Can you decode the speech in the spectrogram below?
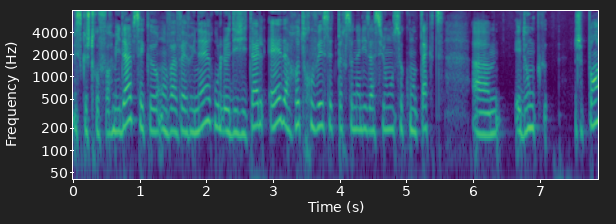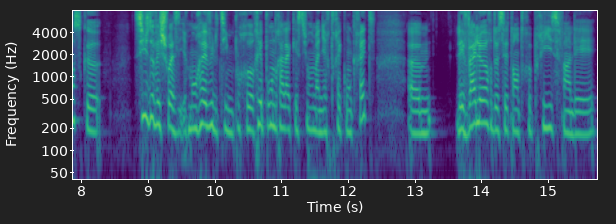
mais ce que je trouve formidable, c'est qu'on va vers une ère où le digital aide à retrouver cette personnalisation, ce contact. Euh, et donc, je pense que si je devais choisir mon rêve ultime pour répondre à la question de manière très concrète, euh, les valeurs de cette entreprise, enfin les,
